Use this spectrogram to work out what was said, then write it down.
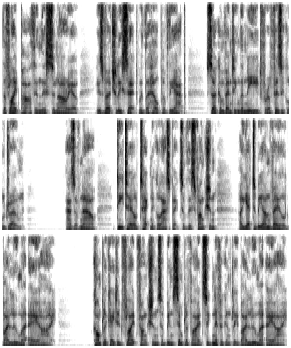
The flight path in this scenario is virtually set with the help of the app, circumventing the need for a physical drone. As of now, detailed technical aspects of this function are yet to be unveiled by Luma AI. Complicated flight functions have been simplified significantly by Luma AI.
